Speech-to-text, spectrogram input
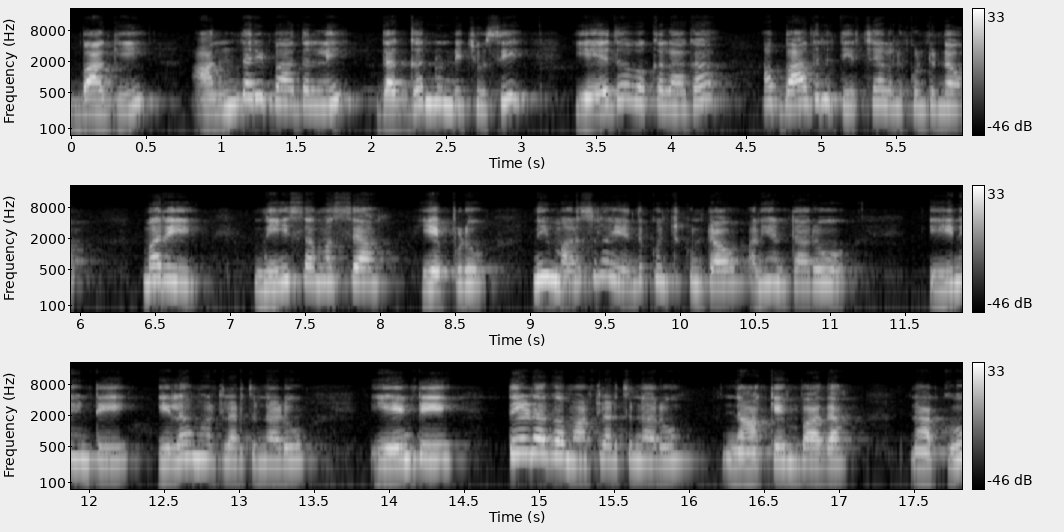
బాగి అందరి బాధల్ని దగ్గర నుండి చూసి ఏదో ఒకలాగా ఆ బాధను తీర్చాలనుకుంటున్నావు. మరి నీ సమస్య ఎప్పుడు? నీ మనసులో ఎందుకు ఉంచుకుంటావు అని అంటారు. ఈయనేంటి ఇలా మాట్లాడుతున్నాడు? ఏంటి తేడాగా మాట్లాడుతున్నారు? నాకేం బాధ? నాకు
